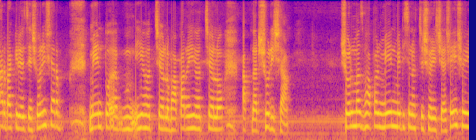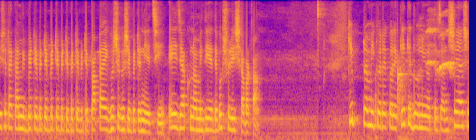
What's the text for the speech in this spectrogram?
আর বাকি রয়েছে সরিষার মেন ইয়ে হচ্ছে হলো, ভাপার ইয়ে হচ্ছে হলো আপনার সরিষা। শোল মাছ ভাপার মেন মেডিসিন হচ্ছে সরিষা। সেই সরিষাটাকে আমি বেটে বেটে বেটে বেটে বেটে বেটে পাটায় ঘষে ঘষে বেটে নিয়েছি। এই যে এখন আমি দিয়ে দেবো সরিষা বাটা। কিপটামি করে করে কে কে ধনী হতে চান সে আসে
